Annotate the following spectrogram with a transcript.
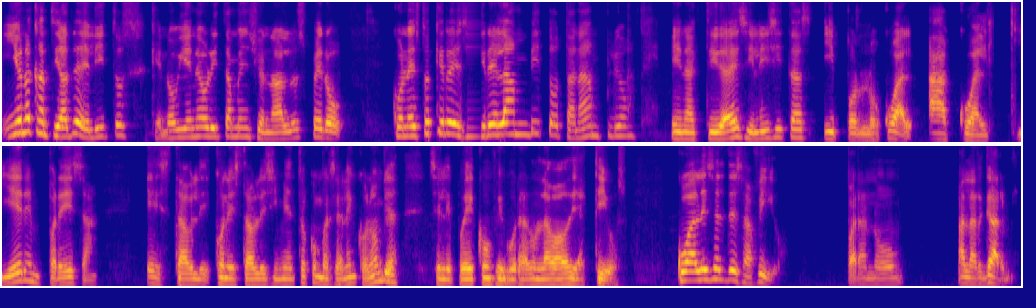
y una cantidad de delitos que no viene ahorita a mencionarlos, pero con esto quiero decir el ámbito tan amplio en actividades ilícitas y por lo cual a cualquier empresa con establecimiento comercial en Colombia se le puede configurar un lavado de activos. ¿Cuál es el desafío? Para no alargarme.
